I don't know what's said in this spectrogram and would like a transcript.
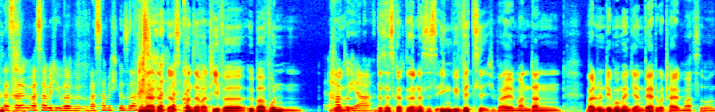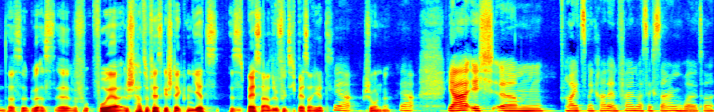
Was, was habe ich, hab ich gesagt? Na, du hast konservative überwunden. Hab, ja. Das hast du gerade gesagt, das ist irgendwie witzig, weil man dann, weil du in dem Moment ja ein Werturteil machst so, und dass du, du hast äh, vorher hast du festgesteckt und jetzt ist es besser. Also du fühlst dich besser jetzt? Ja. Schon, ne? Ja. Ja, ich, ähm, oh, jetzt mir gerade entfallen, was ich sagen wollte.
